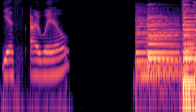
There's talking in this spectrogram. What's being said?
Yes, I will.「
